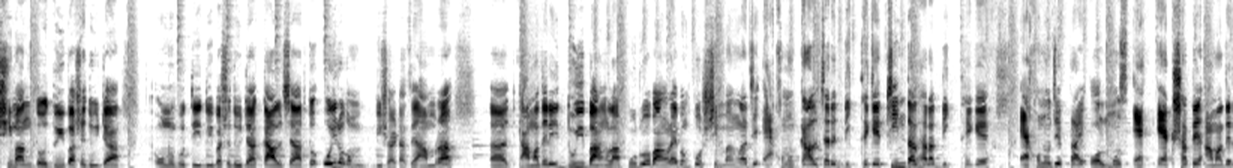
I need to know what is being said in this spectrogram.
সীমান্ত, দুই পাশে দুইটা অনুভূতি, দুই পাশে দুইটা কালচার তো ওই রকম বিষয়টা যে আমরা আমাদের এই দুই বাংলা, পূর্ব বাংলা এবং পশ্চিম বাংলা যে এখনও কালচারের দিক থেকে, চিন্তাধারার দিক থেকে এখনও যে প্রায় অলমোস্ট এক, একসাথে আমাদের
